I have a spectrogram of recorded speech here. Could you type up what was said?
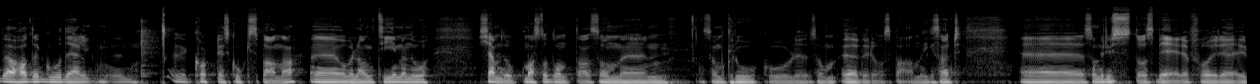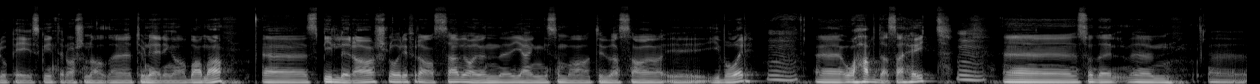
vi har hatt en god del eh, korte skogsbaner eh, over lang tid, men nå kommer det opp mastodonter som, eh, som Krokol, som Øveråsbanen, ikke sant? Eh, som ruster oss bedre for europeiske og internasjonale turneringer og baner. Eh, spillere slår ifra seg. Vi har jo en gjeng som var til USA i, i vår eh, og hevda seg høyt. Eh, så det eh, eh,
